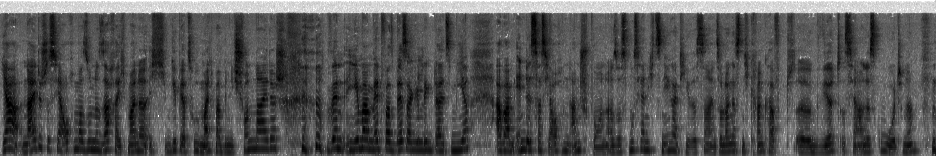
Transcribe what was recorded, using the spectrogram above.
Ja, neidisch ist ja auch immer so eine Sache. Ich meine, ich gebe ja zu, manchmal bin ich schon neidisch, wenn jemandem etwas besser gelingt als mir. Aber am Ende ist das ja auch ein Ansporn. Also es muss ja nichts Negatives sein. Solange es nicht krankhaft äh, wird, ist ja alles gut. Ne? ja.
